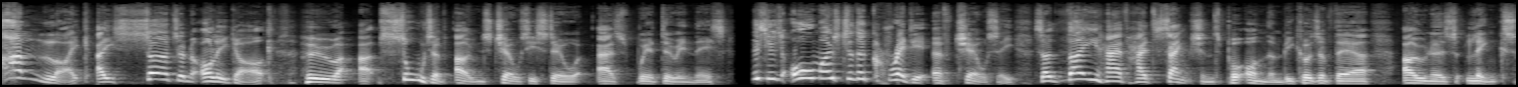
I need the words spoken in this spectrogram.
Unlike a certain oligarch who uh, sort of owns Chelsea still as we're doing this, this is almost to the credit of Chelsea. So they have had sanctions put on them because of their owners' links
